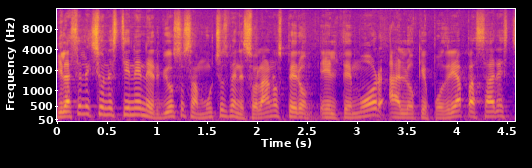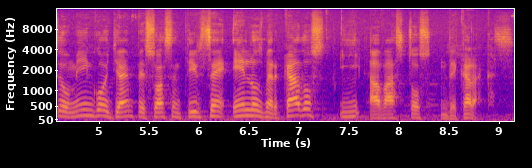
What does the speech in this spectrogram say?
Y las elecciones tienen nerviosos a muchos venezolanos, pero el temor a lo que podría pasar este domingo ya empezó a sentirse en los mercados y abastos de Caracas.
